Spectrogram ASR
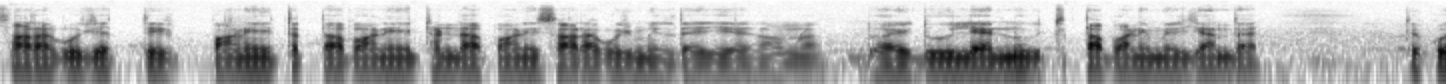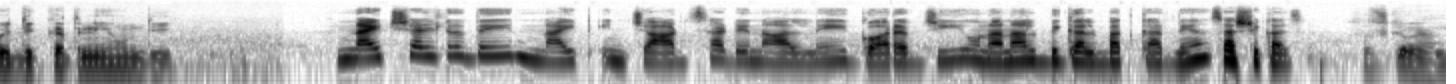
ਸਾਰਾ ਕੁਝ ਇੱਥੇ ਪਾਣੀ ਤੱਤਾ ਪਾਣੀ ਠੰਡਾ ਪਾਣੀ ਸਾਰਾ ਕੁਝ ਮਿਲਦਾ ਹੈ ਜੀ ਆਰਾਮ ਨਾਲ। ਦਵਾਈ ਦੂਈ ਲੈਣ ਨੂੰ ਵੀ ਤੱਤਾ ਪਾਣੀ ਮਿਲ ਜਾਂਦਾ ਹੈ ਤੇ ਕੋਈ ਦਿੱਕਤ ਨਹੀਂ ਹੁੰਦੀ। ਨਾਈਟ ਸ਼ੈਲਟਰ ਦੇ ਨਾਈਟ ਇੰਚਾਰਜ ਸਾਡੇ ਨਾਲ ਨੇ ਗੌਰਵ ਜੀ ਉਹਨਾਂ ਨਾਲ ਵੀ ਗੱਲਬਾਤ ਕਰਦੇ ਹਾਂ। ਸਤਿ ਸ਼੍ਰੀ ਅਕਾਲ ਸਰ। ਸਤਿ ਸ਼੍ਰੀ ਅਕਾਲ ਮੈਮ।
